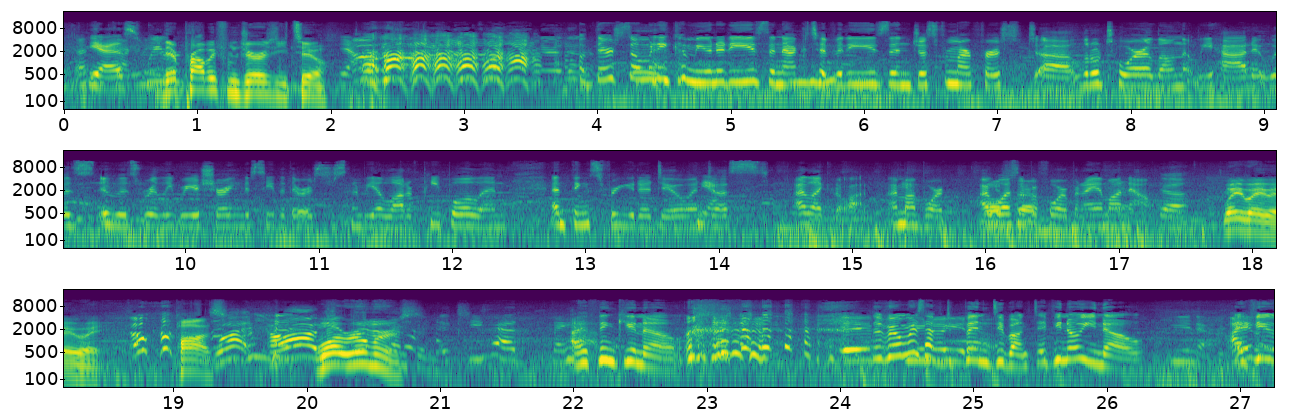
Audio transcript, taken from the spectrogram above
it. that. Yes, They're probably from Jersey too. There's so many communities and activities, and just from our first uh, little tour alone that we had, it was it was really reassuring to see that there was just going to be a lot of people and and things for you to do, and just I like it a lot. I'm on board. I Well wasn't before, but I am on now. Yeah. Wait, wait, wait, wait. Pause. What? Oh, What rumors? something. Had. I think you know. the rumors have been debunked. If you know, you know. You know. If you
